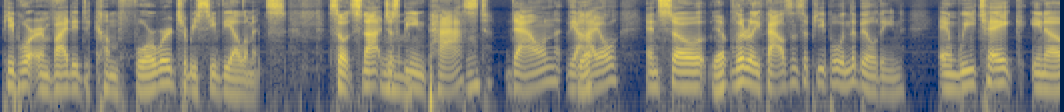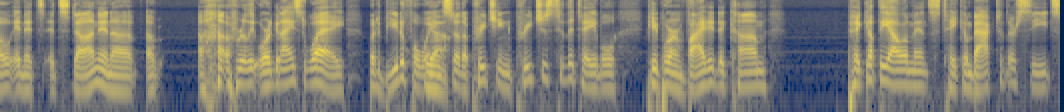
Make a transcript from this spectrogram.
people are invited to come forward to receive the elements so it's not just mm. being passed mm. down the yep. aisle and so yep. literally thousands of people in the building and we take you know and it's it's done in a, a, a really organized way, but a beautiful way. Yeah. And so the preaching preaches to the table. People are invited to come, pick up the elements, take them back to their seats.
